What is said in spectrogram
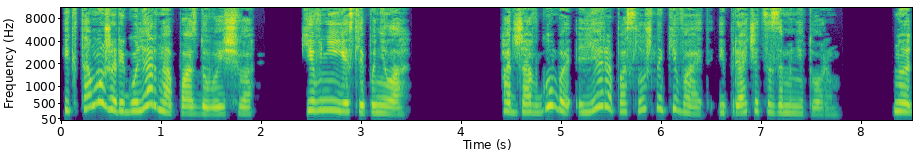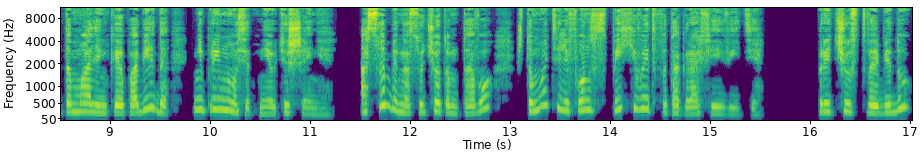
и к тому же регулярно опаздывающего. Кивни, если поняла. Поджав губы, Лера послушно кивает и прячется за монитором. Но эта маленькая победа не приносит мне утешения, особенно с учетом того, что мой телефон вспихивает фотографии Вити. Предчувствуя беду,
